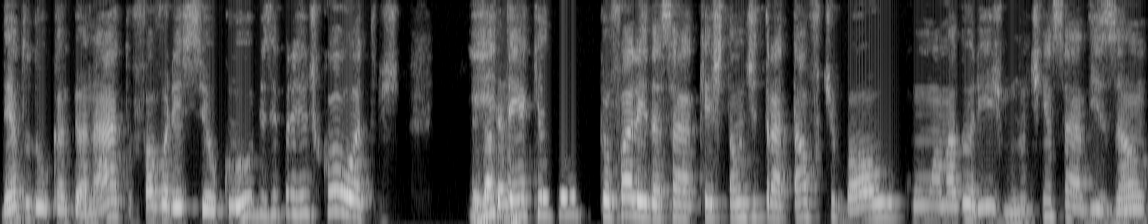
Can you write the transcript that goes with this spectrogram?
dentro do campeonato favoreceu clubes e prejudicou outros. Exatamente. E tem aquilo que eu, que eu, falei, dessa questão de tratar o futebol com amadorismo. Não tinha essa visão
